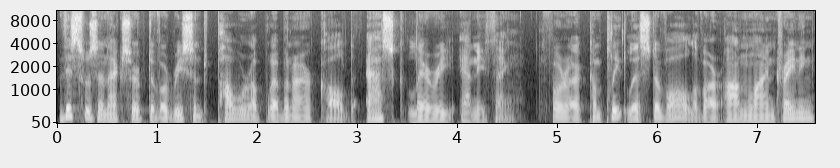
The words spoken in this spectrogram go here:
This was an excerpt of a recent Power Up webinar called Ask Larry Anything. For a complete list of all of our online training,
